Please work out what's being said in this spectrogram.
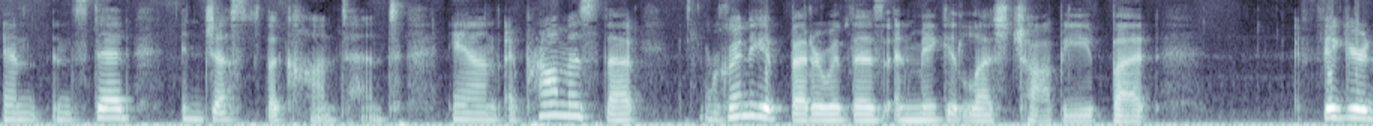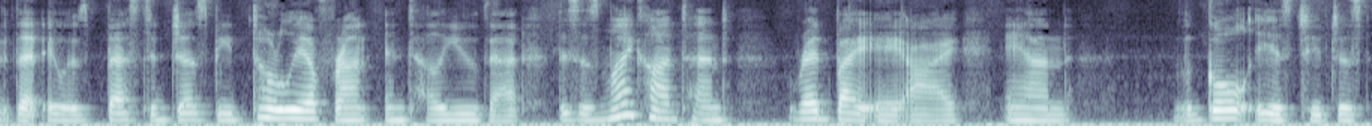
and instead ingest the content. And I promise that we're going to get better with this and make it less choppy, but I figured that it was best to just be totally upfront and tell you that this is my content read by AI and the goal is to just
